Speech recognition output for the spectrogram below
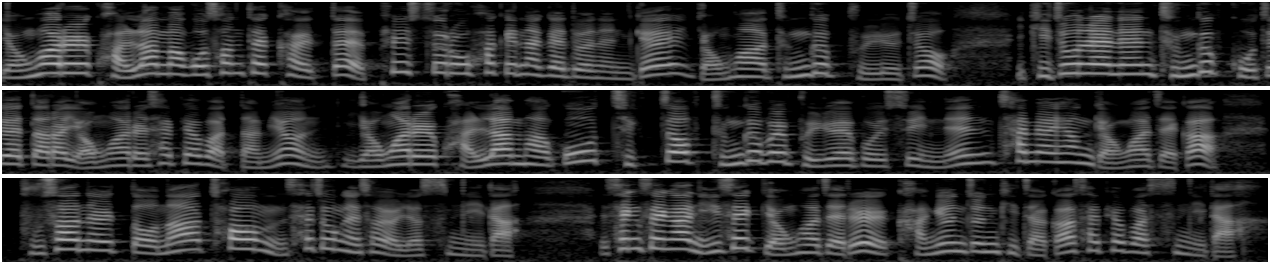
영화를 관람하고 선택할 때 필수로 확인하게 되는 게 영화 등급 분류죠. 기존에는 등급 고지에 따라 영화를 살펴봤다면 영화를 관람하고 직접 등급을 분류해 볼 수 있는 참여형 영화제가 부산을 떠나 처음 세종에서 열렸습니다. 생생한 이색 영화제를 강현준 기자가 살펴봤습니다.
